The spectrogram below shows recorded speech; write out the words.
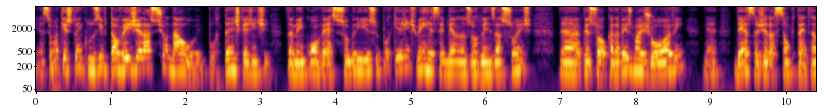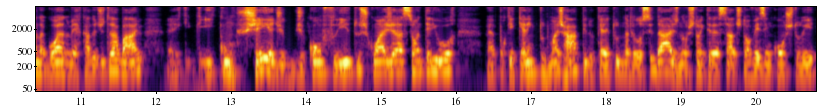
Essa é uma questão, inclusive, talvez geracional. É importante que a gente também converse sobre isso, porque a gente vem recebendo nas organizações né, pessoal cada vez mais jovem, né, dessa geração que está entrando agora no mercado de trabalho, é, e com cheia de, de conflitos com a geração anterior, é, porque querem tudo mais rápido, querem tudo na velocidade, não estão interessados talvez em construir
